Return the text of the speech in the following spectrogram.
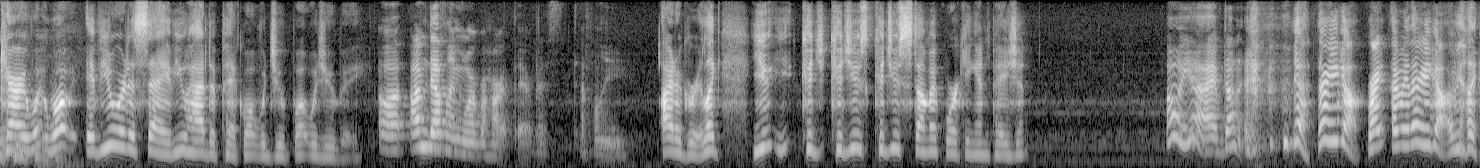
Carrie, what, what if you were to say, if you had to pick, what would you what would you be? Uh, I'm definitely more of a heart therapist. Definitely. I'd agree. Like you, you could could you could you stomach working inpatient? Oh yeah, I've done it. yeah, there you go. Right? I mean, there you go. I mean, like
